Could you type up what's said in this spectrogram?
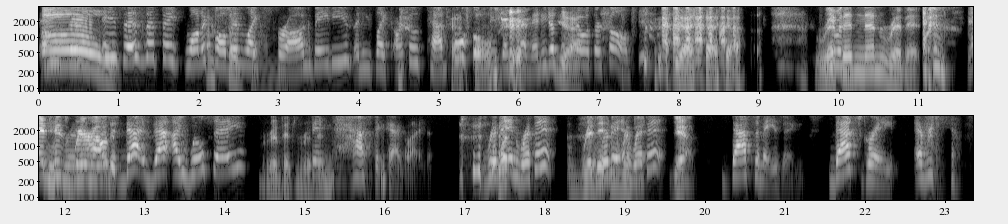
And Oh! he, says, he oh! says that they want to call so them like dumb. frog babies, and he's like, "Aren't those tadpoles?" Tadpoles. He's like, yeah, man, he doesn't even know what they're called. Yeah, yeah, yeah. was- and ribbit, and his Ribbit, warehouse ribbit. That that I will say, ribbit, and ribbon. fantastic tagline. Ribbit and rip it, ribbit, ribbit and and rip rip it. it. yeah That's amazing. That's great. Everything else.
